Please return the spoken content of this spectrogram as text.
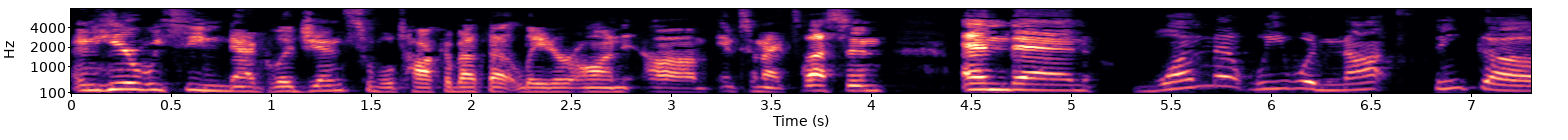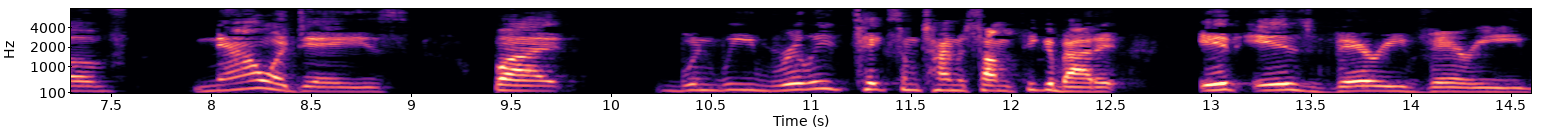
And here we see negligence. We'll talk about that later on um, in tonight's lesson. And then one that we would not think of nowadays, but when we really take some time to stop and think about it, it is very, very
